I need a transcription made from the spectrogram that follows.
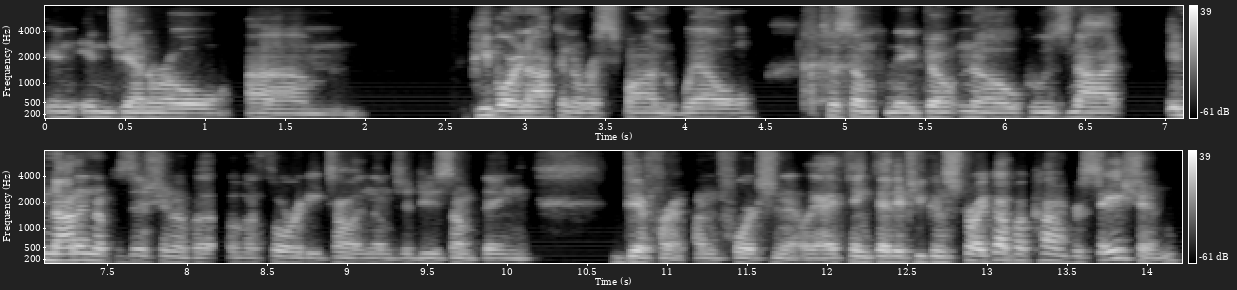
in in general, um, people are not going to respond well to someone they don't know who's not in, not in a position of, a, of authority telling them to do something different. Unfortunately, I think that if you can strike up a conversation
